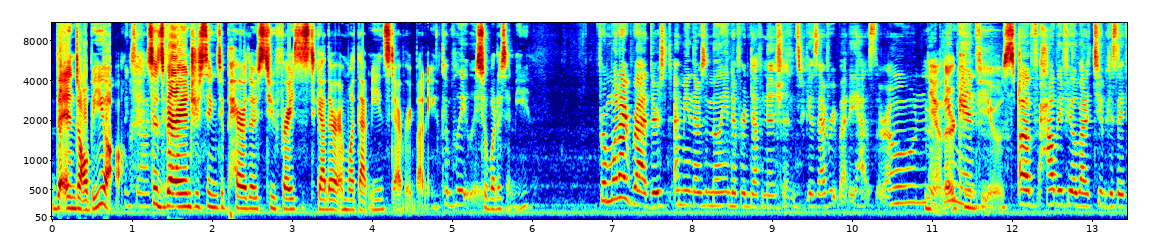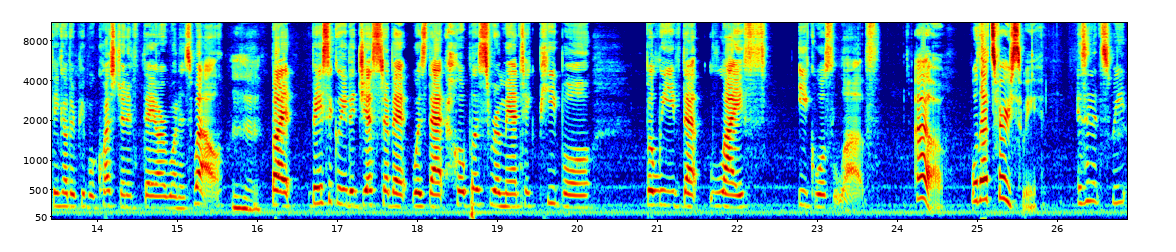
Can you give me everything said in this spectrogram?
the end all be all. Exactly. So it's very interesting to pair those two phrases together and what that means to everybody. completely. So what does it mean? from what I read, there's I mean, there's a million different definitions because everybody has their own Yeah, they're confused. of how they feel about it too because I think other people question if they are one as well. hmm But basically, the gist of it was that hopeless romantic people believe that life equals love. Oh, well, that's very sweet. Isn't it sweet?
